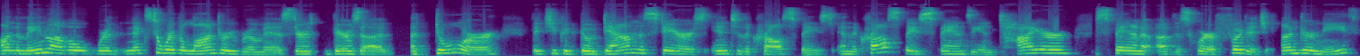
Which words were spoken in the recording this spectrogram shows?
on the main level where next to where the laundry room is there's there's a, a door that you could go down the stairs into the crawl space. And the crawl space spans the entire span of the square footage underneath.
